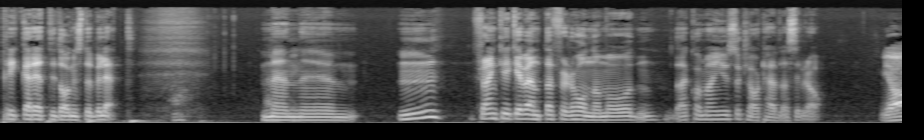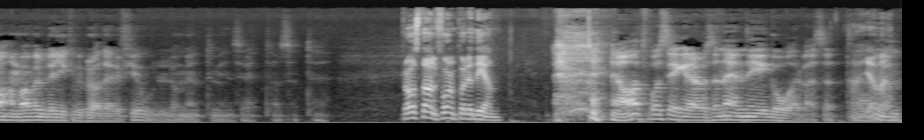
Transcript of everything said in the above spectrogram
pricka rätt i dagens dubbelett. Ja. Men... ehm, mm, Frankrike väntar för honom och där kommer han ju såklart hävda sig bra. Ja, han var väl, gick väl bra där i fjol om jag inte minns rätt. Alltså att, eh, Bra stallform på Redén. ja, två segrar och sen en igår va. Så att, eh, de-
